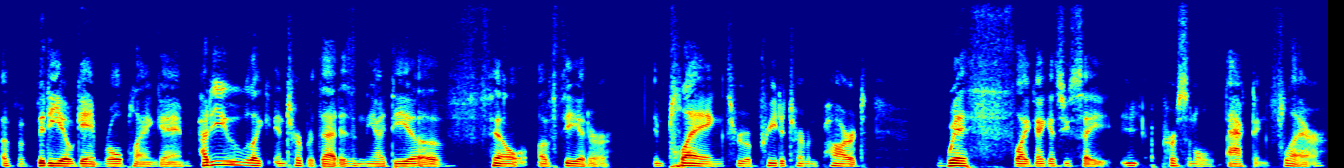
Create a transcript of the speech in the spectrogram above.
of a video game role playing game. How do you like interpret that as in the idea of film of theater in playing through a predetermined part with like I guess you say a personal acting flair?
